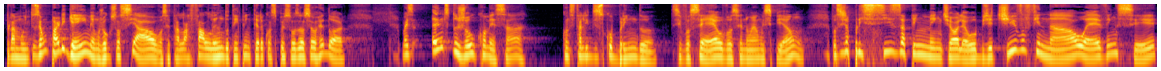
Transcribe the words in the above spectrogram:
para muitos é um party game, é um jogo social, você tá lá falando o tempo inteiro com as pessoas ao seu redor. Mas antes do jogo começar, quando você está ali descobrindo se você é ou você não é um espião, você já precisa ter em mente, olha, o objetivo final é vencer.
